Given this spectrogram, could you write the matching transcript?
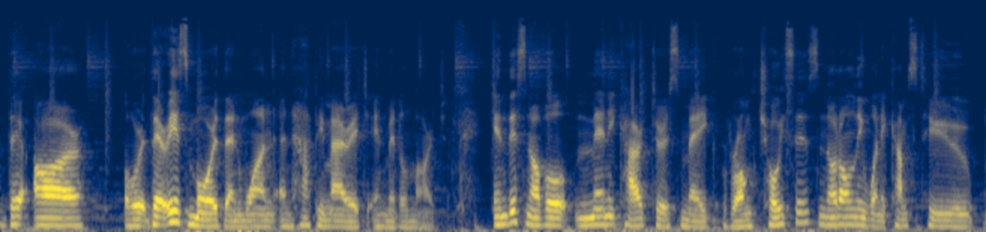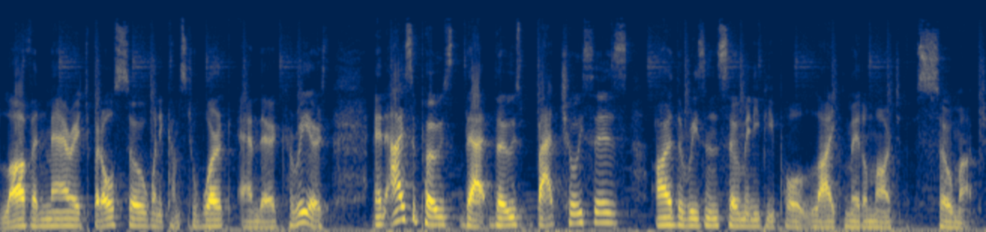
there are or there is more than one unhappy marriage in Middlemarch. In this novel, many characters make wrong choices, not only when it comes to love and marriage, but also when it comes to work and their careers. And I suppose that those bad choices are the reason so many people like Middlemarch so much.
